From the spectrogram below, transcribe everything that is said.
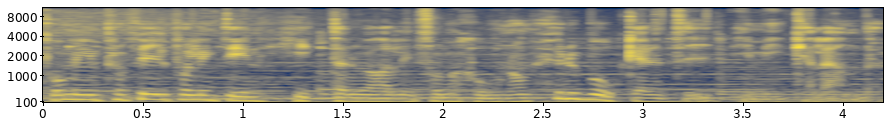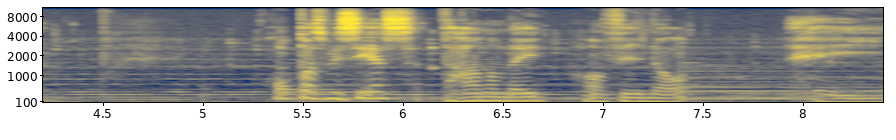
På min profil på LinkedIn hittar du all information om hur du bokar en tid i min kalender. Hoppas vi ses, ta hand om dig, ha en fin dag. Hej!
